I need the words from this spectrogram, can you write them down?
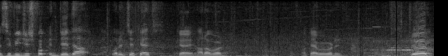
As if he just fucking did that. What a dickhead. Okay, how do I run? Okay, we're running. Jump!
